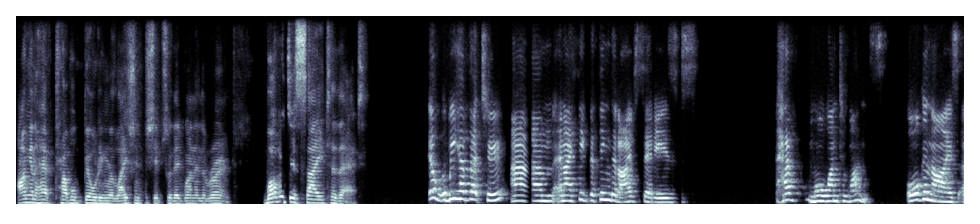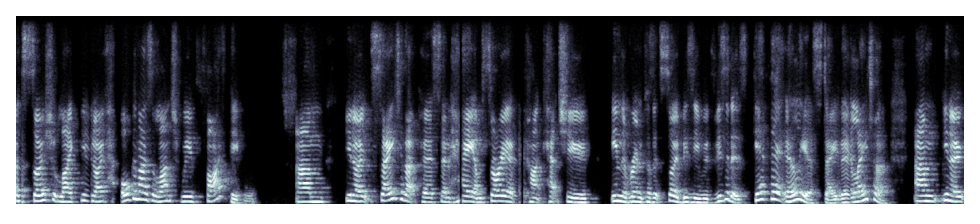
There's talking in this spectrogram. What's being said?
I'm going to have trouble building relationships with everyone in the room. What would you say to that? Yeah, we have that too. Um, and I think the thing that I've said is have more one to ones. Organize a social, like, you know, organize a lunch with five people. Um, you know, say to that person, hey, I'm sorry I can't catch you in the room because it's so busy with visitors. Get there earlier, stay there later. Um, you know,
